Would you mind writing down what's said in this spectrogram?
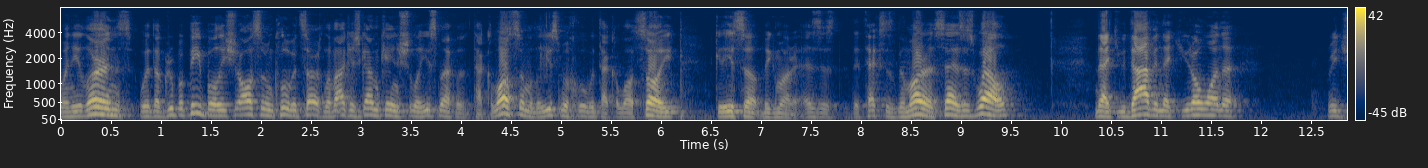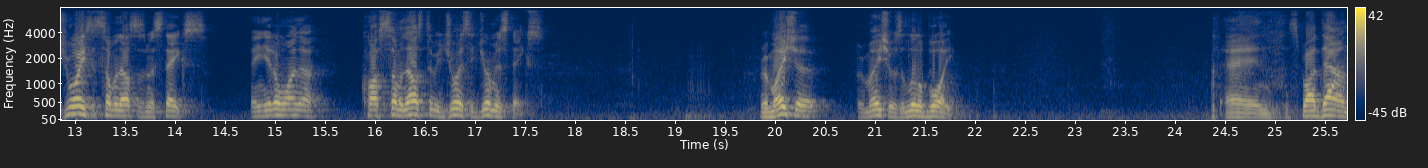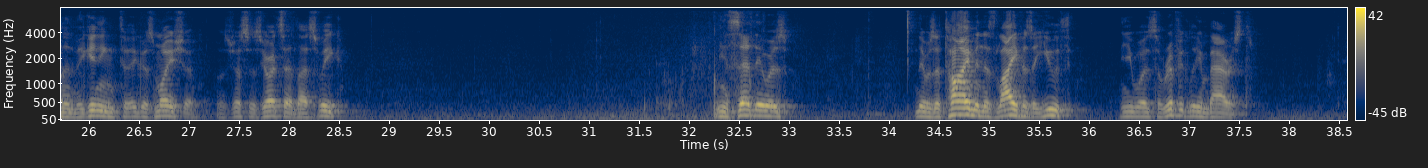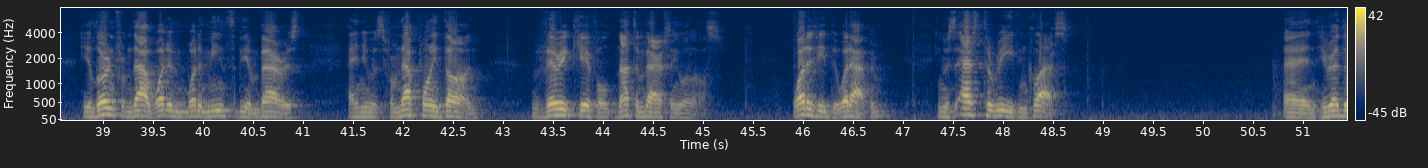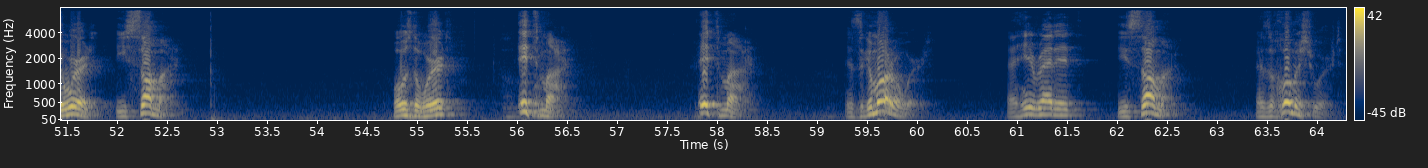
when he learns with a group of people, he should also include with tzarich lavakish gam kein shlo yismach takalosim with yismachu takalosoi kedisa bigmara. As is, the text of Gemara says as well that you daven that you don't want to rejoice at someone else's mistakes, and you don't want to cause someone else to rejoice at your mistakes. Ramesha, Ramesha was a little boy. And it's brought down in the beginning to Igros Moshe. It was just as Yort said last week. He said there was there was a time in his life as a youth he was horrifically embarrassed. He learned from that what it, what it means to be embarrassed, and he was from that point on very careful not to embarrass anyone else. What did he do? What happened? He was asked to read in class. And he read the word, Isamar. What was the word? Itmar. Itmar. It's a Gemara word. And he read it, Isamar. It's a Chumash word.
